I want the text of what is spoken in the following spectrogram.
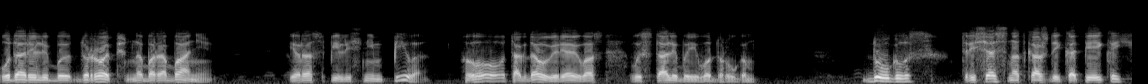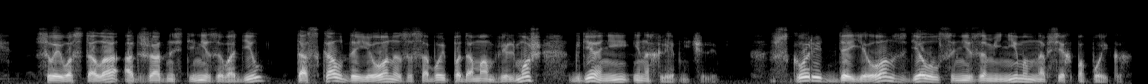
ударили бы дробь на барабане и распили с ним пиво, о, тогда, уверяю вас, вы стали бы его другом». Дуглас трясясь над каждой копейкой, своего стола от жадности не заводил, таскал Деиона за собой по домам вельмож, где они и нахлебничали. Вскоре Деион сделался незаменимым на всех попойках.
